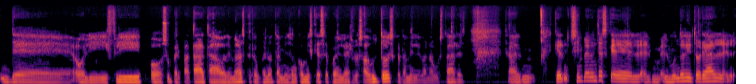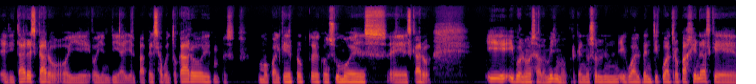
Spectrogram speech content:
de Oli Flip o Super Patata o demás, pero bueno, también son cómics que se pueden leer los adultos, que también le van a gustar. que simplemente es que el, el mundo de editorial, editar es caro hoy, hoy en día y el papel se ha vuelto caro y pues, como cualquier producto de consumo es, es caro. Y, volvemos a lo mismo, porque no son igual 24 páginas que,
